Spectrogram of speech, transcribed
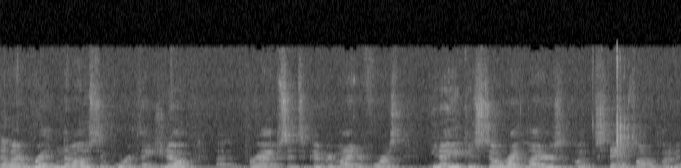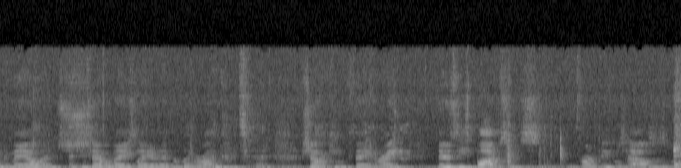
Have I written the most important things? You know, uh, perhaps it's a good reminder for us. You know, you can still write letters and put stamps on them, put them in the mail, and several days later they deliver. I know it's a shocking thing, right? There's these boxes in front of people's houses with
